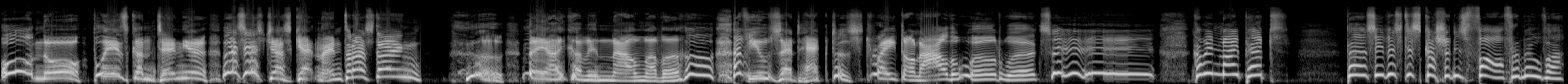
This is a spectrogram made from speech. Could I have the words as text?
Oh no, please continue. This is just getting interesting. May I come in now, Mother? have you set Hector straight on how the world works? come in, my pet. Percy, this discussion is far from over.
